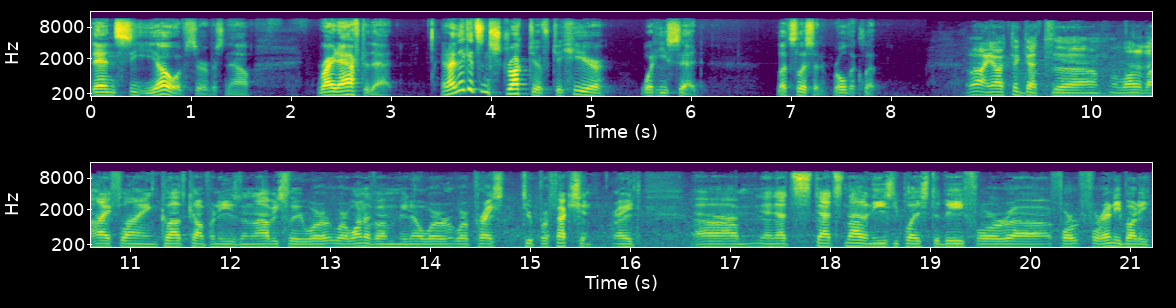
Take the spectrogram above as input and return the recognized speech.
then CEO of ServiceNow, right after that. And I think it's instructive to hear what he said. Let's listen, roll the clip. Well, you know, I think that uh, a lot of the high-flying cloud companies, and obviously we're, we're one of them, you know, we're, we're priced to perfection, right? Um, and that's that's not an easy place to be for uh, for for anybody.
